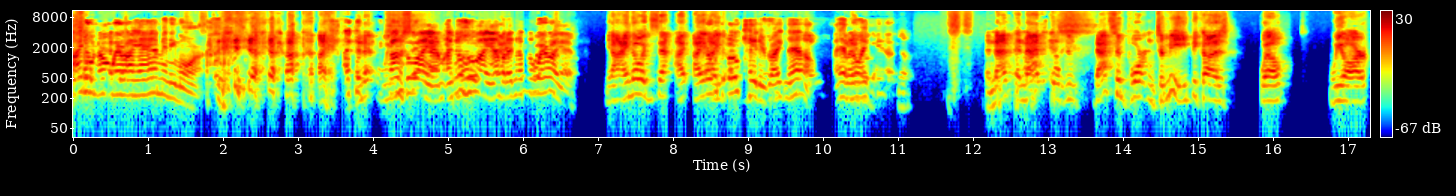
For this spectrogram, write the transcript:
I don't know where I am anymore. yeah, I, I can that, who I am. I know who I am, but I don't know where I am. Yeah, I know exactly. I, I, Where I, located right now? I have no I idea. Yeah. And that and that is that's important to me because well, we are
